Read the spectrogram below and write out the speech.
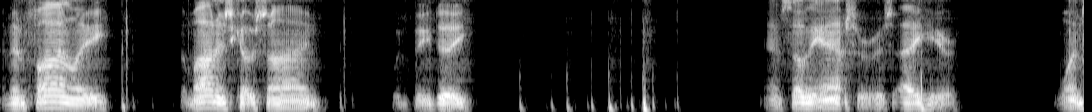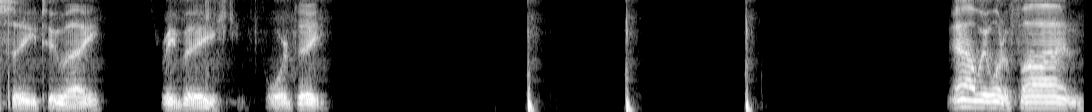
And then finally, the minus cosine would be D. And so the answer is A here. 1C, 2A, 3B, 4D. Now we want to find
